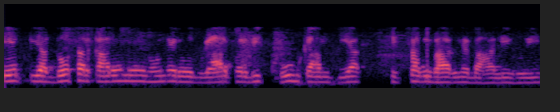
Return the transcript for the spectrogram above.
एक या दो सरकारों में उन्होंने रोज़गार पर भी खूब काम किया। शिक्षा विभाग में बहाली हुई।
